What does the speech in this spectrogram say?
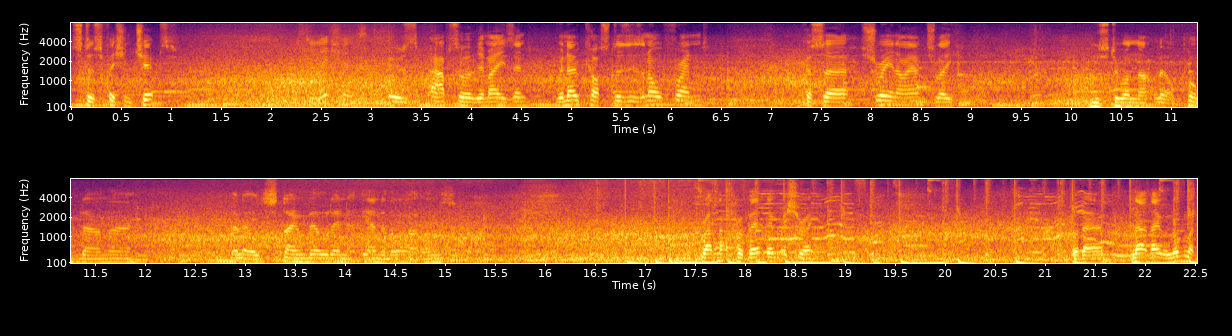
Kostas Fish and Chips. Delicious. It was absolutely amazing. We know Kostas is an old friend because uh, Shree and I actually used to run that little pub down there, the little stone building at the end of the White Ones. Ran that for a bit, didn't we, Shree? But um, no, they were lovely.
